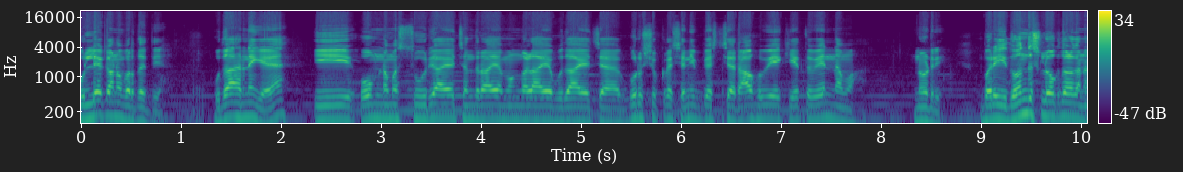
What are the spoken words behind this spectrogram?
ಉಲ್ಲೇಖನೂ ಬರ್ತೈತಿ. ಉದಾಹರಣೆಗೆ, ಈ ಓಂ ನಮ ಸೂರ್ಯಾಯ ಚಂದ್ರಾಯ ಮಂಗಳಾಯ ಬುಧಾಯ ಚ, ಗುರು ಶುಕ್ರ ಶನಿಭ್ಯಶ್ಚ, ರಾಹುವೇ ಕೇತುವೇ ನಮಃ. ನೋಡ್ರಿ, ಬರೀ ಇದೊಂದು ಶ್ಲೋಕದೊಳಗನ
